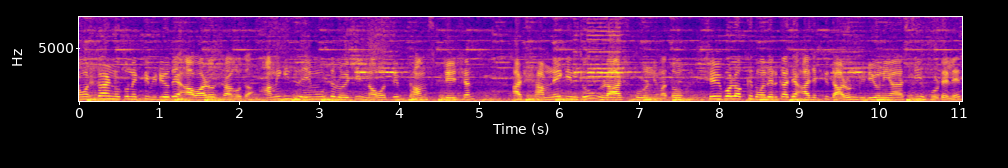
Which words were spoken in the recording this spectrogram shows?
নমস্কার, নতুন একটি ভিডিওতে আবারও স্বাগত। আমি কিন্তু এই মুহূর্তে রয়েছি নবদ্বীপ ধাম স্টেশন, আর সামনেই কিন্তু রাস পূর্ণিমা। তো সেই উপলক্ষে তোমাদের কাছে আজ একটি দারুণ ভিডিও নিয়ে আসছি হোটেলের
